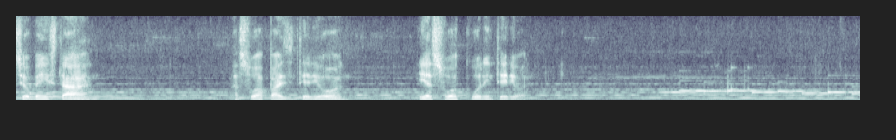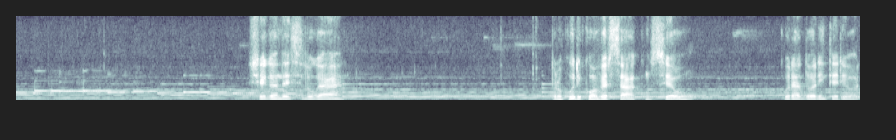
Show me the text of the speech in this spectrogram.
seu bem-estar, a sua paz interior e a sua cura interior. Chegando a esse lugar, procure conversar com seu curador interior.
